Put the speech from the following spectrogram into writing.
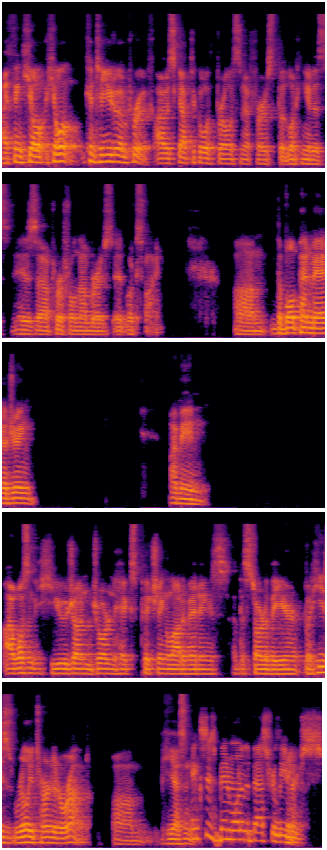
I think he'll he'll continue to improve. I was skeptical with Burleson at first, but looking at his his uh, peripheral numbers, it looks fine. Um, the bullpen managing, I mean, I wasn't huge on Jordan Hicks pitching a lot of innings at the start of the year, but he's really turned it around. Um, he hasn't. Hicks has been one of the best relievers.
